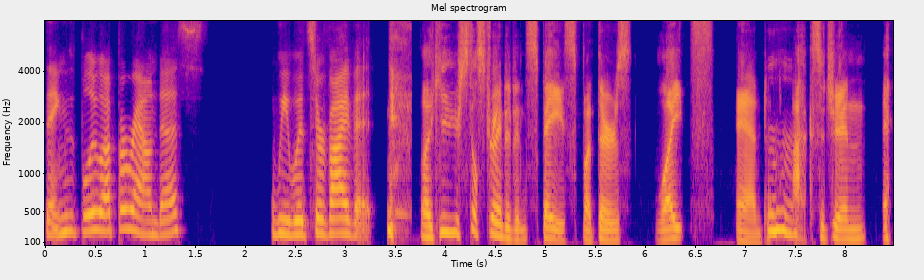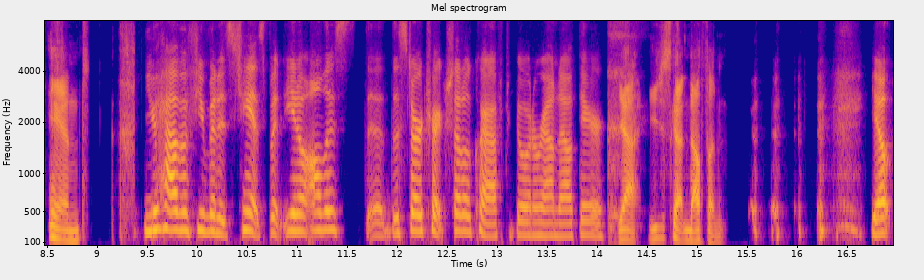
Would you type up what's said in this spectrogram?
things blew up around us, we would survive it. Like you- you're still stranded in space, but there's lights and Mhm. oxygen and you have a few minutes chance but you know all this the, the star trek shuttlecraft going around out there yeah, you just got nothing. yep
